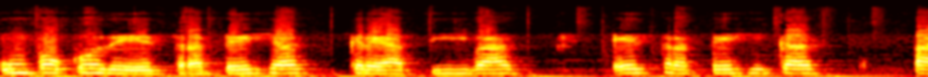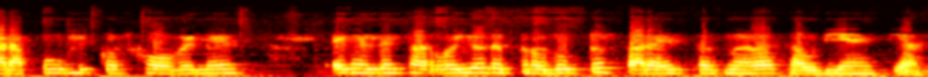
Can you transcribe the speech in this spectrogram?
un poco de estrategias creativas, estratégicas para públicos jóvenes en el desarrollo de productos para estas nuevas audiencias.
